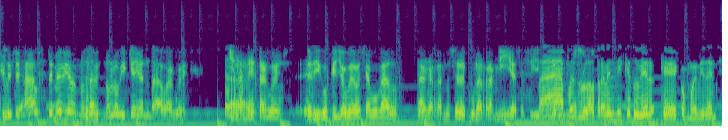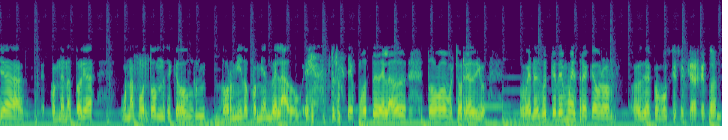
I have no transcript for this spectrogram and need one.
que le dice, ah, usted me vio, no, sabe, no lo vi que ahí andaba, güey. Y la neta, güey, te digo que yo veo a ese abogado agarrándose de puras ramillas así. Ah, pues la otra vez vi que subieron, que como evidencia condenatoria, una foto donde se quedó dormido comiendo helado, güey. Trae un bote de helado todo chorreado, digo, bueno, ¿eso qué demuestra, cabrón? O sea, como pues que se queda jetón.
